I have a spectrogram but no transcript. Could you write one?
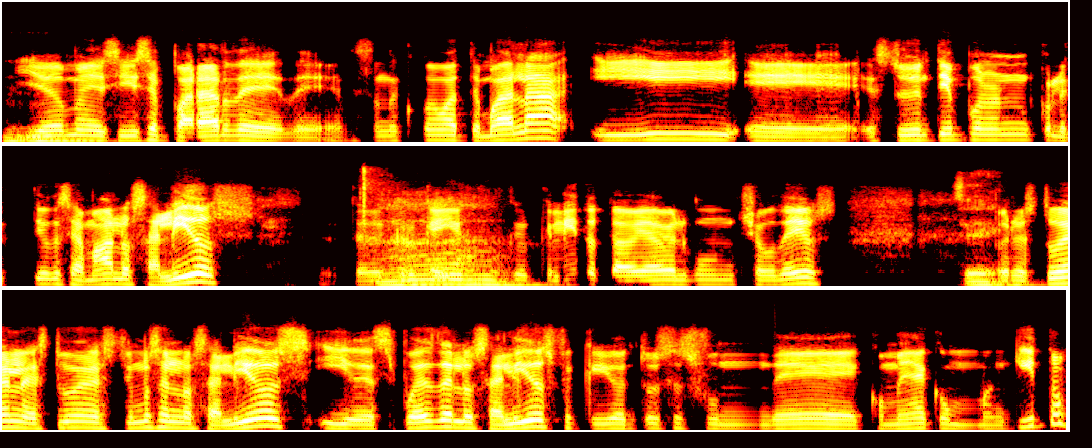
Uh -huh. Yo me decidí separar de, de, de Guatemala y eh, estuve un tiempo en un colectivo que se llamaba Los Salidos. Entonces, ah. creo, que ahí, creo que Lito todavía había algún show de ellos. Pero estuve, en, estuve, estuvimos en los salidos y después de los salidos fue que yo entonces fundé Comedia con Manquito.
